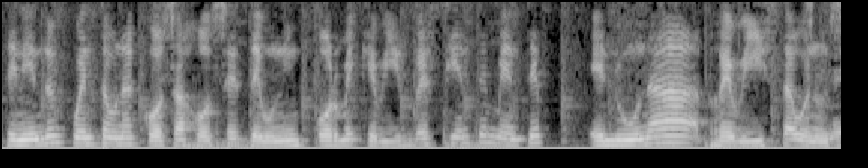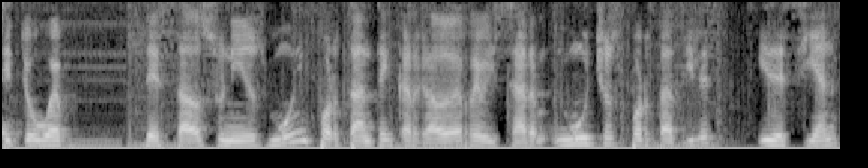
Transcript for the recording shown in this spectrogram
teniendo en cuenta una cosa, José, de un informe que vi recientemente en una revista o en un sitio web de Estados Unidos muy importante encargado de revisar muchos portátiles y decían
